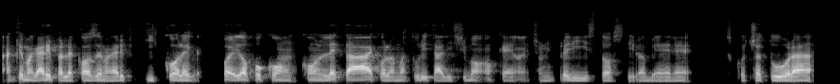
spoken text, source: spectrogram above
anche magari per le cose magari più piccole, poi dopo con, con l'età e con la maturità dici, boh, ok, c'è un imprevisto, sì, va bene, scocciatura,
